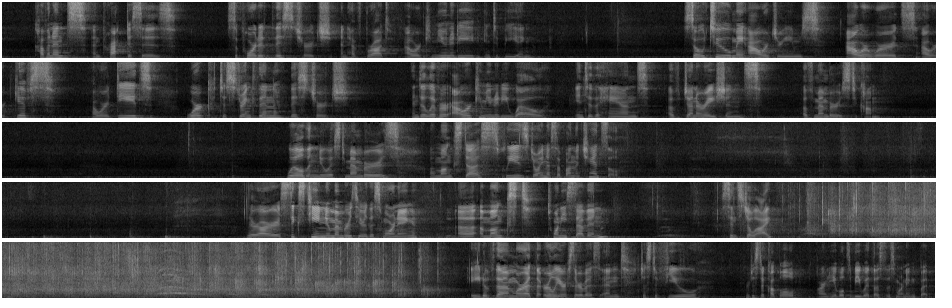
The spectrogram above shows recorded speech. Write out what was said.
covenants, and practices supported this church and have brought our community into being. So too may our dreams, our words, our gifts, our deeds work to strengthen this church and deliver our community well into the hands of generations of members to come. Will the newest members amongst us please join us up on the chancel? There are 16 new members here this morning, uh, amongst 27 since July. eight of them were at the earlier service, and just a few, or just a couple, aren't able to be with us this morning. But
